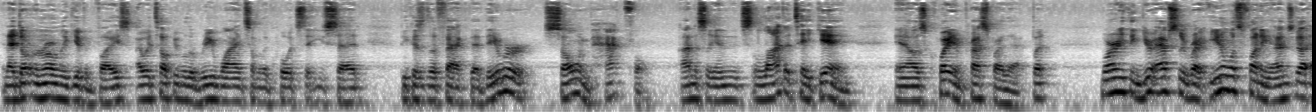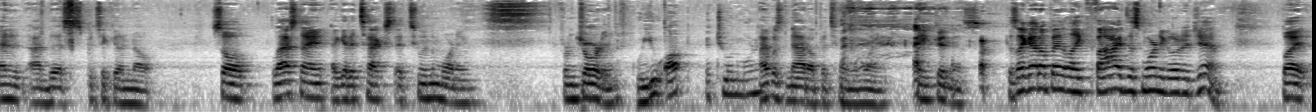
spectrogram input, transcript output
and I don't normally give advice, I would tell people to rewind some of the quotes that you said because of the fact that they were so impactful, honestly, and it's a lot to take in, and I was quite impressed by that. But more anything, you're absolutely right. You know what's funny? I'm just going to end it on this particular note. So last night, I get a text at two in the morning from Jordan. Were you up at two in the morning? I was not up at two in the morning. Thank goodness, because I got up at like five this morning to go to the gym. But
